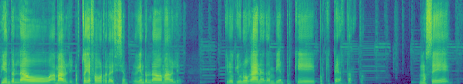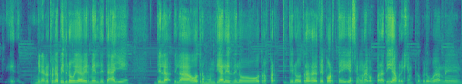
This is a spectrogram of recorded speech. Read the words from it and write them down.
viendo el lado amable, no estoy a favor de la decisión, pero viendo el lado amable, creo que uno gana también porque, porque esperas tanto. No sé, eh, mira, el otro capítulo voy a verme el detalle de, la, de los otros mundiales, de los otros de los otros deportes y hacer una comparativa, por ejemplo. Pero weón, eh,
